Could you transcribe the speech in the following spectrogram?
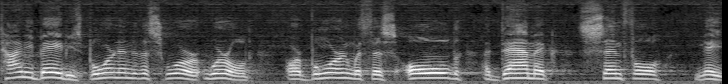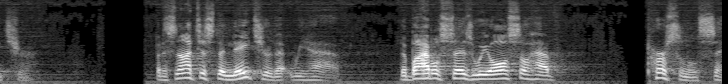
Tiny babies born into this wor- world are born with this old Adamic sinful nature. But it's not just the nature that we have. The Bible says we also have personal sin.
